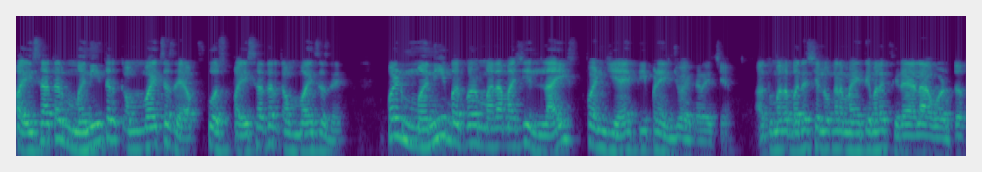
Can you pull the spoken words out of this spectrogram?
पैसा तर मनी तर कमवायचाच आहे. ऑफकोर्स पैसा तर कमवायचाच आहे. पण मनी बरोबर मला माझी लाईफ पण जी आहे ती पण एन्जॉय करायची आहे. तुम्हाला बरेचशे लोकांना माहिती आहे मला फिरायला आवडतं.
